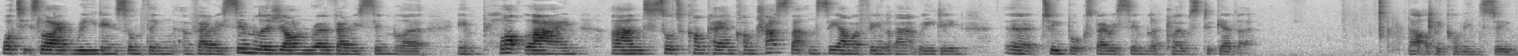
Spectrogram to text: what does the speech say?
what it's like reading something a very similar genre, very similar in plot line and sort of compare and contrast that and see how I feel about reading uh, two books very similar close together. That'll be coming soon.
